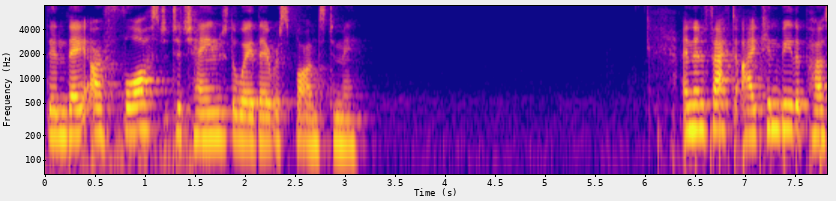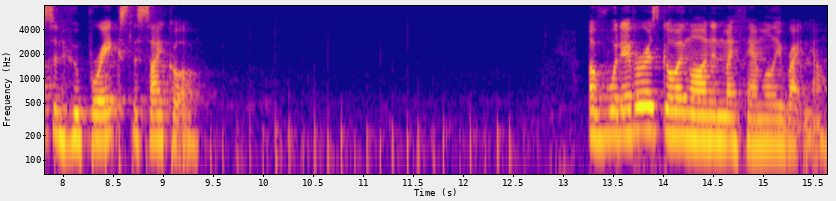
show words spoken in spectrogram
then they are forced to change the way they respond to me. And in fact, I can be the person who breaks the cycle of whatever is going on in my family right now.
